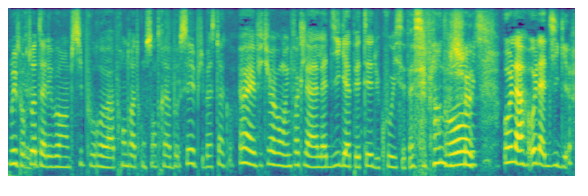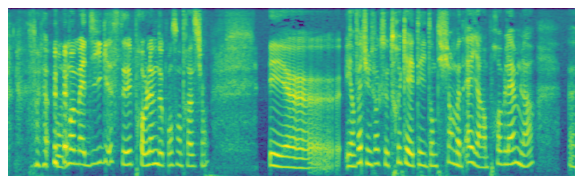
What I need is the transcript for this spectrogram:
Oui, pour que- toi, t'allais voir un psy pour euh, apprendre à te concentrer à bosser et puis basta quoi. Ouais, et puis tu vois, bon, une fois que la, la digue a pété, du coup, il s'est passé plein de Oh choses. oui. Oh là, oh la digue. voilà. Bon, moi, ma digue, c'est problème de concentration. Et, euh, et en fait, une fois que ce truc a été identifié en mode, hey, il y a un problème là. euh,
